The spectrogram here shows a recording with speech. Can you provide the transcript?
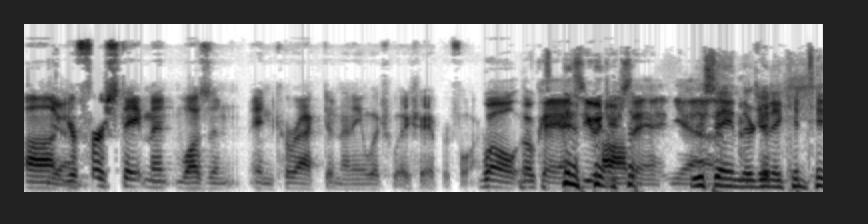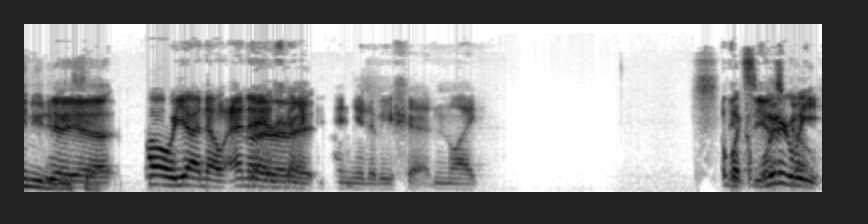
Uh, Yeah. Your first statement wasn't incorrect in any which way, shape, or form. Well, okay, I see what you're Um, saying. Yeah, You're saying they're going to continue to yeah, be yeah. shit. oh yeah, no, NA Right, is right, going to continue to be shit, and like, like CS:GO. literally,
